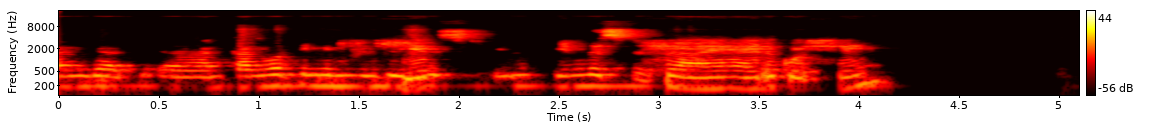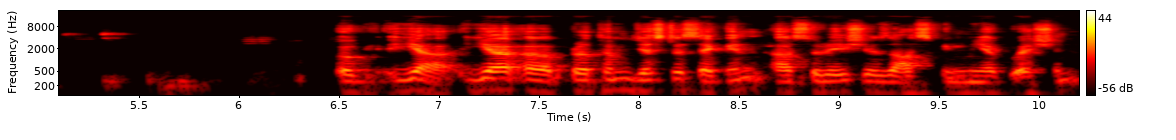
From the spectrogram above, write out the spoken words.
and uh, and converting him into Yes. investor So I had a question. okay yeah yeah uh, pratham just a second uh, suresh is asking me a question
